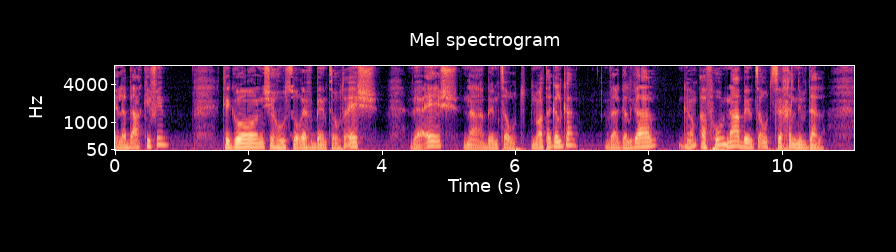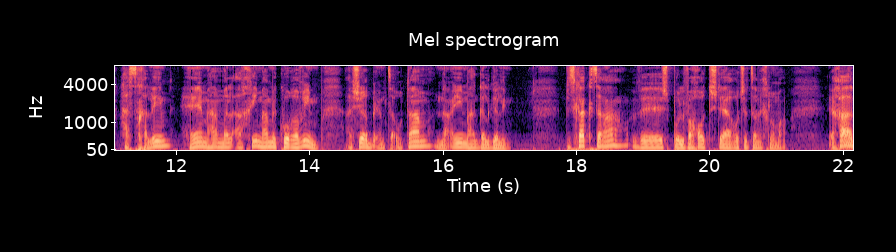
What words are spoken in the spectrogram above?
אלא בעקיפין. כגון שהוא שורף באמצעות האש, והאש נעה באמצעות תנועת הגלגל, והגלגל גם אף הוא נע באמצעות שכל נבדל. השכלים הם המלאכים המקורבים, אשר באמצעותם נעים הגלגלים. פסקה קצרה, ויש פה לפחות שתי הערות שצריך לומר. אחד,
